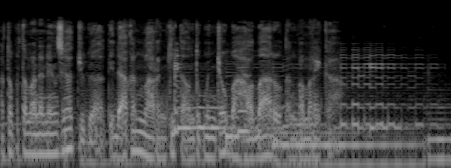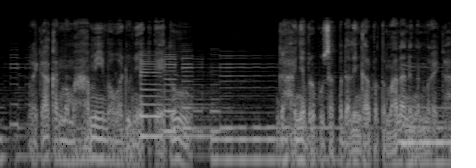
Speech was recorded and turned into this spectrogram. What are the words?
atau pertemanan yang sehat juga tidak akan melarang kita untuk mencoba hal baru tanpa mereka. Mereka akan memahami bahwa dunia kita itu gak hanya berpusat pada lingkar pertemanan dengan mereka.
